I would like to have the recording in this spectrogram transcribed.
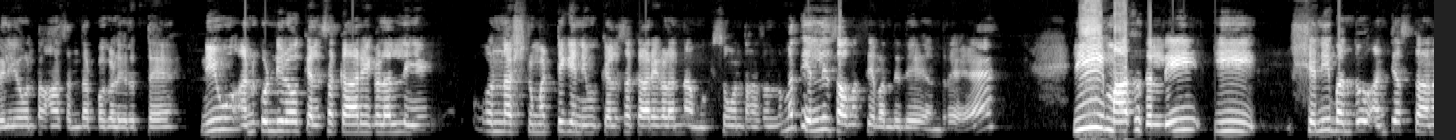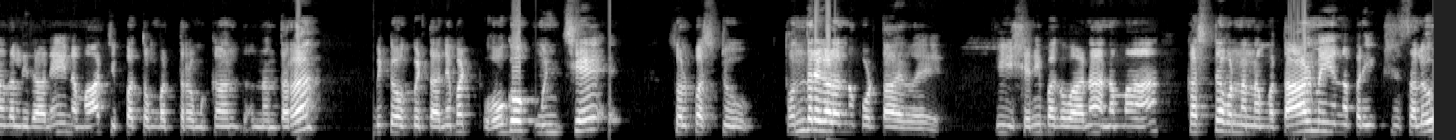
ಬೆಳೆಯುವಂತಹ ಸಂದರ್ಭಗಳಿರುತ್ತೆ. ನೀವು ಅನ್ಕೊಂಡಿರೋ ಕೆಲಸ ಕಾರ್ಯಗಳಲ್ಲಿ ಒಂದಷ್ಟು ಮಟ್ಟಿಗೆ ನೀವು ಕೆಲಸ ಕಾರ್ಯಗಳನ್ನ ಮುಗಿಸುವಂತಹ ಸಂದರ್ಭ ಮತ್ತೆ ಎಲ್ಲಿ ಸಮಸ್ಯೆ ಬಂದಿದೆ ಅಂದ್ರೆ ಈ ಮಾಸದಲ್ಲಿ ಈ ಶನಿ ಬಂದು ಅಂತ್ಯಸ್ಥಾನದಲ್ಲಿದ್ದಾನೆ. ಇನ್ನು ಮಾರ್ಚ್ ಇಪ್ಪತ್ತೊಂಬತ್ತರ ಮುಖಾಂತ ನಂತರ ಬಿಟ್ಟು ಹೋಗ್ಬಿಡ್ತಾನೆ. ಬಟ್ ಹೋಗೋಕ್ ಮುಂಚೆ ಸ್ವಲ್ಪಷ್ಟು ತೊಂದರೆಗಳನ್ನು ಕೊಡ್ತಾ ಇದೆ ಈ ಶನಿ ಭಗವಾನ. ನಮ್ಮ ಕಷ್ಟವನ್ನ, ನಮ್ಮ ತಾಳ್ಮೆಯನ್ನ ಪರೀಕ್ಷಿಸಲು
